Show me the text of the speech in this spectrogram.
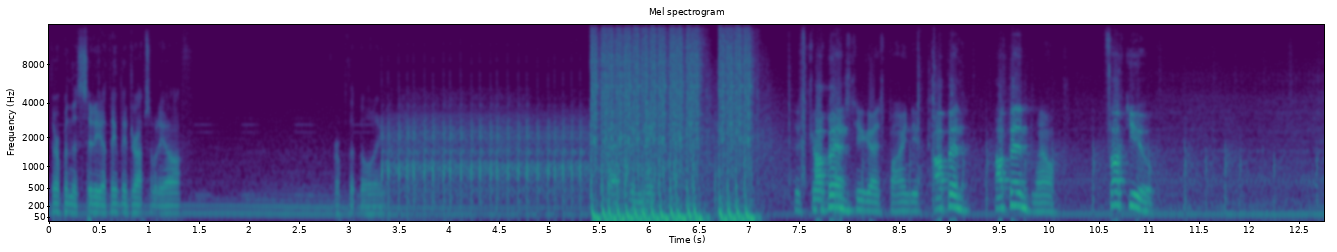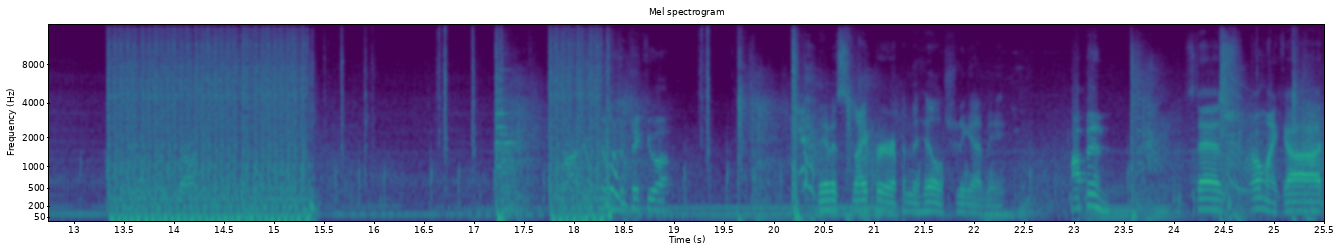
They're up in the city. I think they dropped somebody off. Or up the building. Passing me. Just drove Hop in. past you guys behind you. Hop in. Hop in. No. Fuck you. Brock, I'm pick you up. They have a sniper up in the hill shooting at me. Hop in. Staz. Oh my god.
